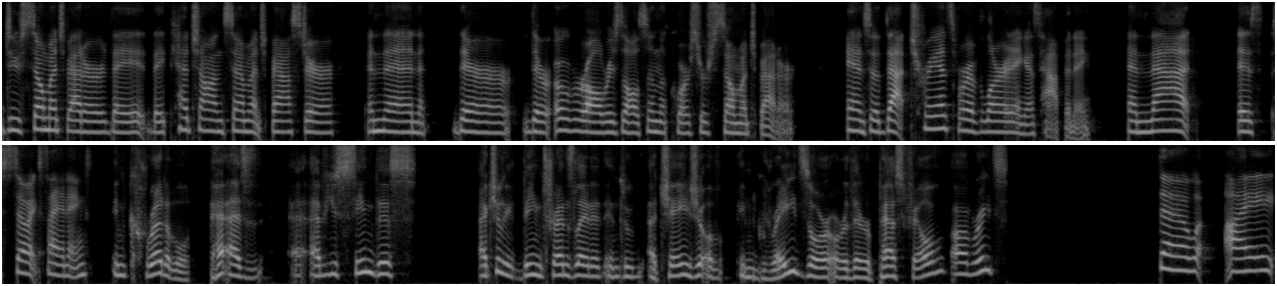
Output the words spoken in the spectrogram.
do so much better. They they catch on so much faster, and then their their overall results in the course are so much better. And so that transfer of learning is happening, and that is so exciting. Incredible. Has have you seen this actually being translated into a change of in grades or or their pass fail uh, rates? So I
